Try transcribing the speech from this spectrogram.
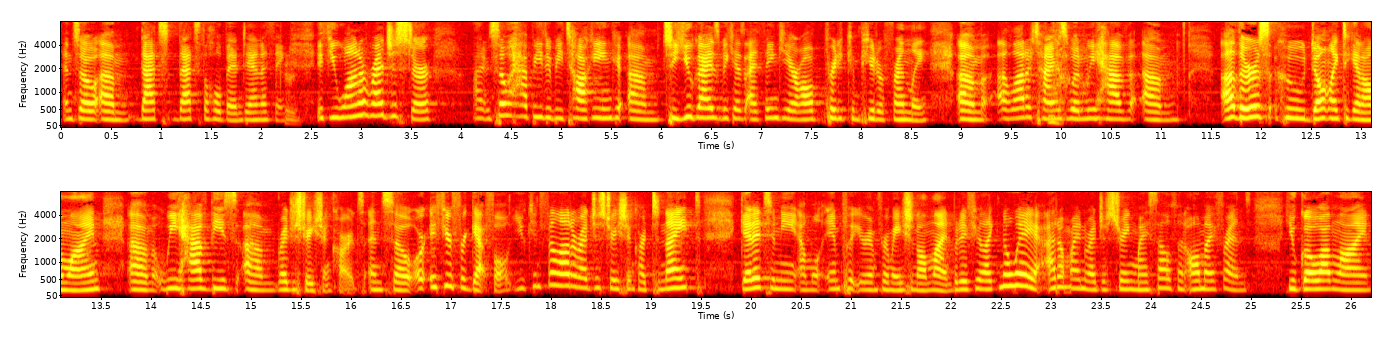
And so um, that's, that's the whole bandana thing. Good. If you want to register, I'm so happy to be talking um, to you guys because I think you're all pretty computer friendly. Um, a lot of times when we have um, others who don't like to get online, um, we have these um, registration cards. And so, or if you're forgetful, you can fill out a registration card tonight, get it to me, and we'll input your information online. But if you're like, no way, I don't mind registering myself and all my friends, you go online,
